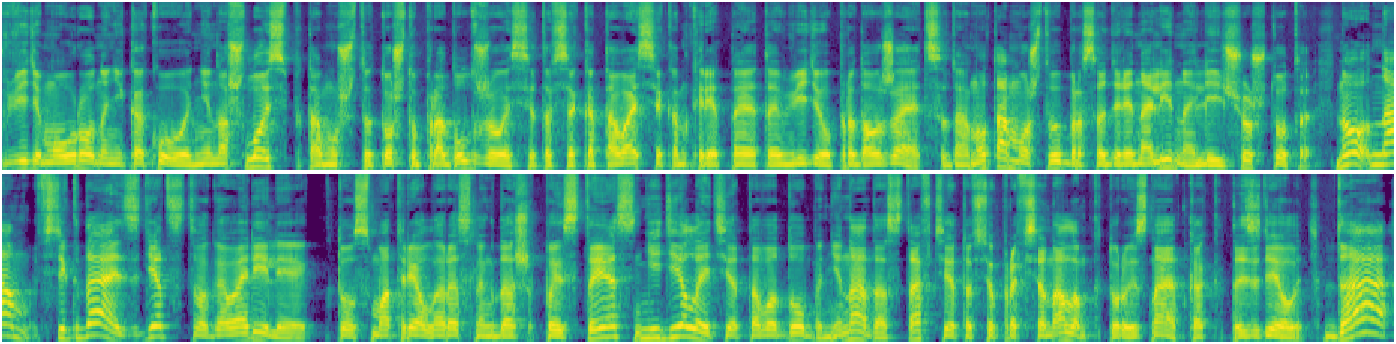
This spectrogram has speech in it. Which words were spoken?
видимо, урона никакого не нашлось, потому что то, что продолжилось, это вся катавасия конкретно это видео продолжается, да. Ну, там, может, выброс адреналина или еще что-то. Но нам всегда с детства говорили, кто смотрел рестлинг даже по СТС, не делайте этого дома, не надо, оставьте это все профессионалам, которые знают, как это сделать. Да,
